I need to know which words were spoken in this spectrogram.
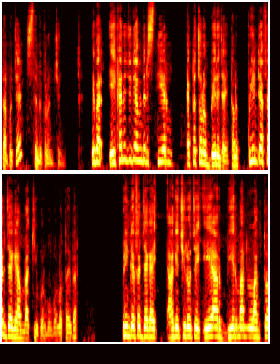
তারপর হচ্ছে সেমিকোলন চিহ্ন। এবার এখানে যদি আমাদের সি এর একটা চলক বেড়ে যায়, তাহলে প্রিন্ট এফ এর জায়গায় আমরা কি করব বলতো এবার? প্রিন্ট এফ এর জায়গায় আগে ছিল যে এ আর বি এর মান লাগতো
